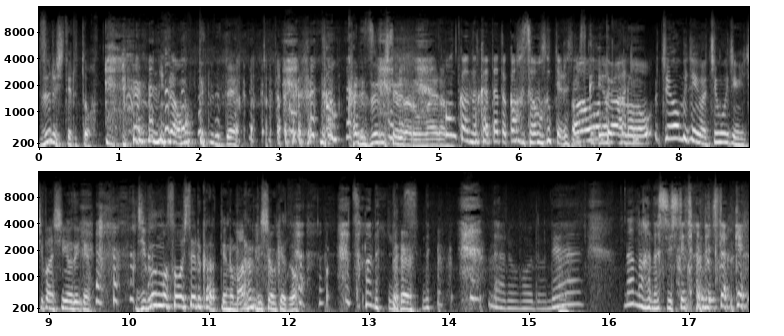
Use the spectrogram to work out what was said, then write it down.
ズルしてると みんな思ってるんで どっかでズルしてるだろうお前ら香港の方とかもそう思ってるんですかあの中国人は中国人が一番信用できない。自分もそうしてるからっていうのもあるんでしょうけど。そうなんですね。なるほどね、うん何の話してたんでしたっけ？フ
